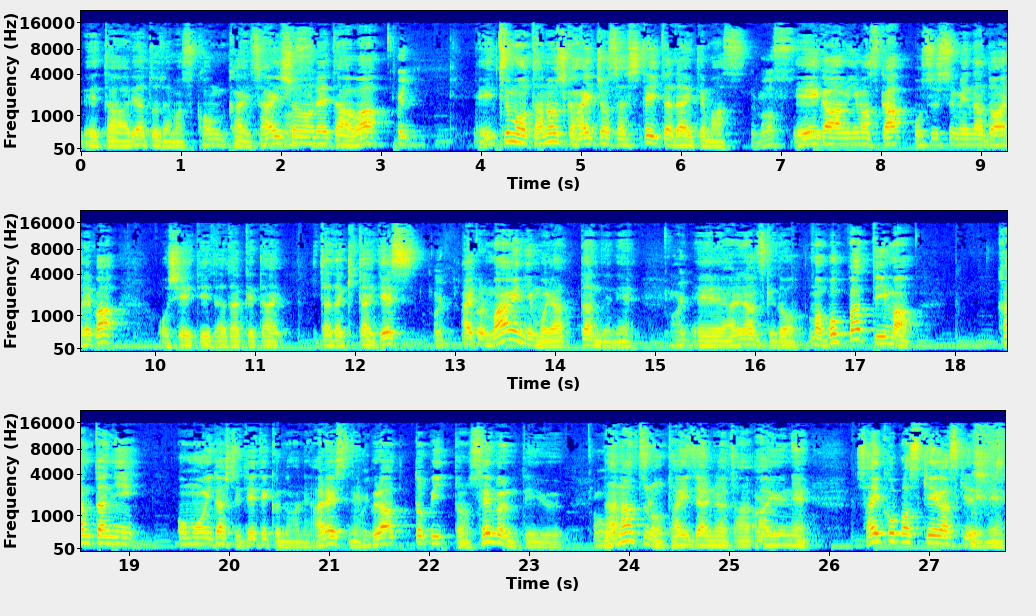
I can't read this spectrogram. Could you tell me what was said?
ーレターありがとうございます。今回最初のレターははい。いつも楽しく拝聴させていただいてます。ます。映画は見ますか？おすすめなどあれば教えていただけたいいただきたいです。はい。はいこれ前にもやったんでねはい。えーあれなんですけど、まあ、僕パッて今簡単に思い出して出てくるのがねあれですね、はい。ブラッド・ピットの「セブン」っていうお7つの大罪のやつあ,、ああいうねサイコパス系が好きでね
